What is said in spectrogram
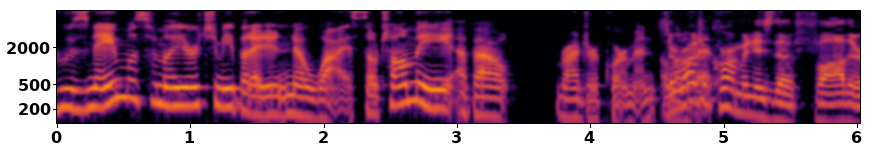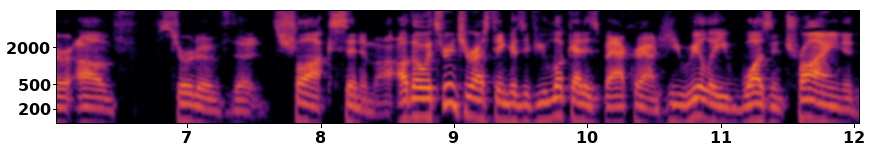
whose name was familiar to me, but I didn't know why. So tell me about Roger Corman. So Roger bit. Corman is the father of sort of the schlock cinema. Although it's interesting because if you look at his background, he really wasn't trying to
